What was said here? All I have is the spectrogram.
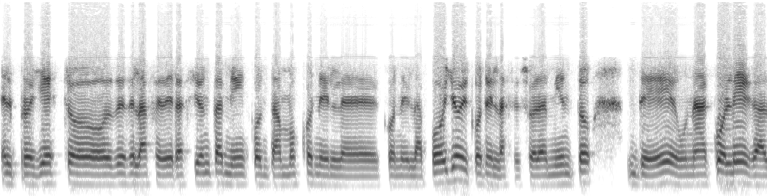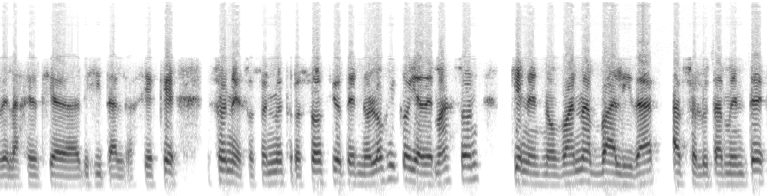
el proyecto desde la Federación, también contamos con el, eh, con el apoyo y con el asesoramiento de una colega de la agencia digital. Así es que son esos, son nuestros socios tecnológicos y además son quienes nos van a validar absolutamente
